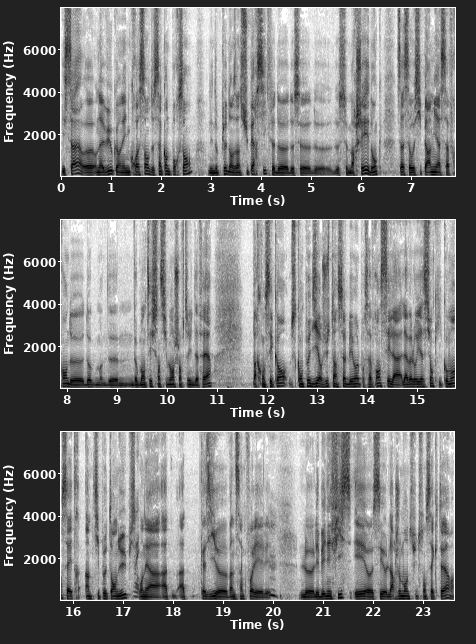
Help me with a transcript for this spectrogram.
Et ça euh, on a vu qu'on a une croissance de 50% on est peu dans un super cycle de, de, ce, de, de ce marché. Et donc ça ça a aussi permis à Safran d'augmenter sensiblement son chiffre d'affaires par conséquent, ce qu'on peut dire, juste un seul bémol pour Safran, c'est la, la valorisation qui commence à être un petit peu tendue, puisqu'on est à, à- à quasi euh, 25 fois les, les, le- les bénéfices, et euh, c'est largement au-dessus de son secteur.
